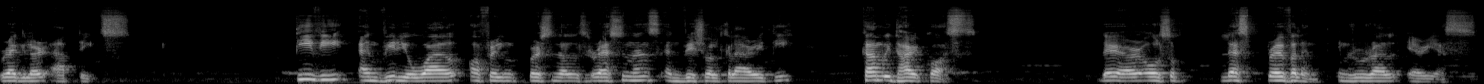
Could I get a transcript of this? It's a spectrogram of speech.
regular updates. TV and video, while offering personal resonance and visual clarity, come with higher costs. They are also less prevalent in rural areas.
